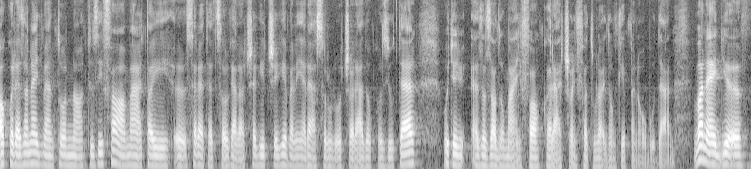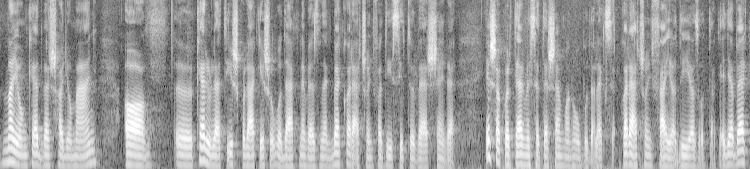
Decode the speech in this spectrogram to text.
akkor ez a 40 tonna tűzifa a máltai szeretett szolgálat segítségével ilyen rászoruló családokhoz jut el, úgyhogy ez az adományfa, karácsonyfa tulajdonképpen Óbudán. Van egy nagyon kedves hagyomány, a kerületi iskolák és óvodák neveznek be karácsonyfa díszítő versenyre. És akkor természetesen van Óbuda legszebb karácsonyfája, díjazottak, egyebek.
